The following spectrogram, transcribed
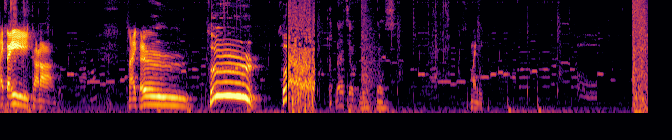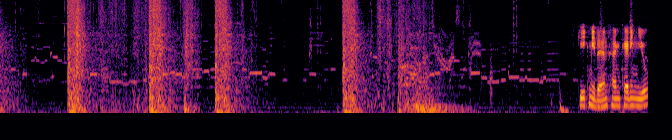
Knife aí, caralho! Knife aí! Sim! Sim! Nice, Nice. Suck my dick. Kick me then, I'm carrying you.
